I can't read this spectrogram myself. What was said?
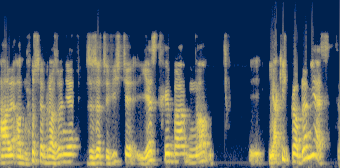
ale odnoszę wrażenie, że rzeczywiście jest chyba no, jakiś problem jest.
